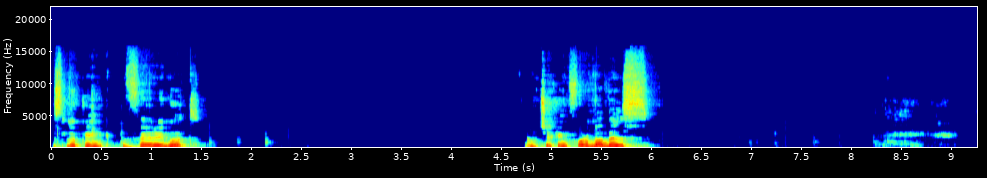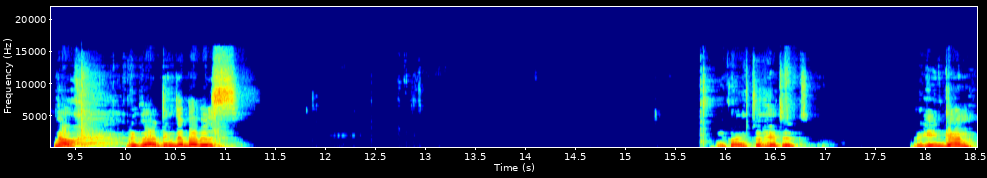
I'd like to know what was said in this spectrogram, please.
it's looking very good. I'm checking for bubbles. Now, regarding the bubbles, I'm going to hit it. The heat gun.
